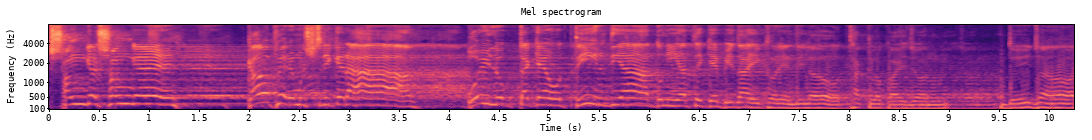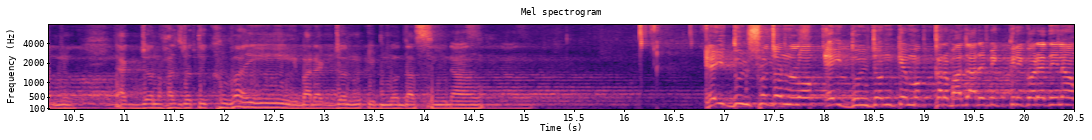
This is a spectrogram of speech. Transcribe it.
সঙ্গে সঙ্গে কাফের মুশ্রিকেরা ওই লোকটাকেও তীর দিয়া দুনিয়া থেকে বিদায় করে দিল। থাকল কয়জন? দুইজন। একজন হজরত খুবাই আর একজন ইবনু দাসিনা। এই দুইশো জন লোক, এই দুইজনকে মক্কার বাজারে বিক্রি করে দিলাম।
